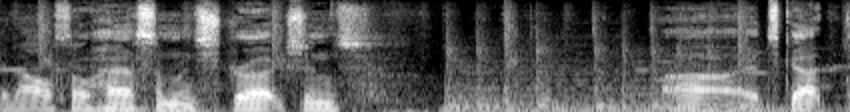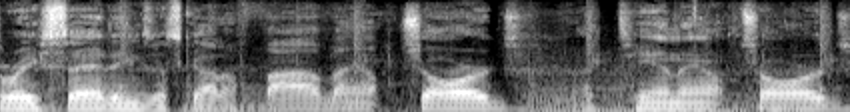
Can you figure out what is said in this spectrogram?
It also has some instructions. Uh, it's got three settings. It's got a 5 amp charge, a 10 amp charge,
